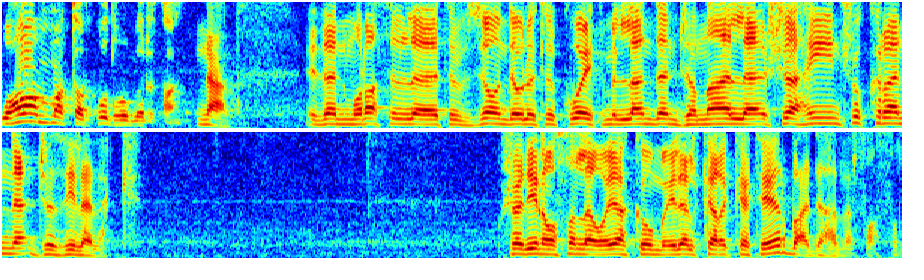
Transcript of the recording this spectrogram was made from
وهو ما ترفضه بريطانيا. نعم. إذا مراسل تلفزيون دولة الكويت من لندن جمال شاهين شكرا جزيلا لك. مشاهدينا وصلنا وإياكم إلى الكاريكاتير بعد هذا الفاصل.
